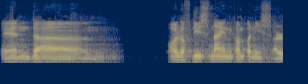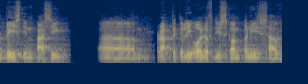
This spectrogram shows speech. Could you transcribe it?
and um, all of these nine companies are based in Pasig. Um, practically all of these companies have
